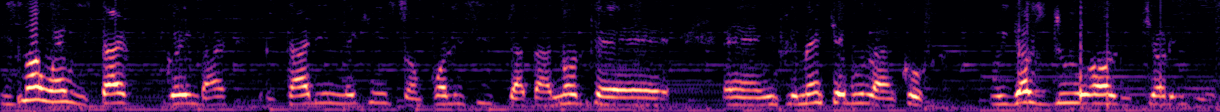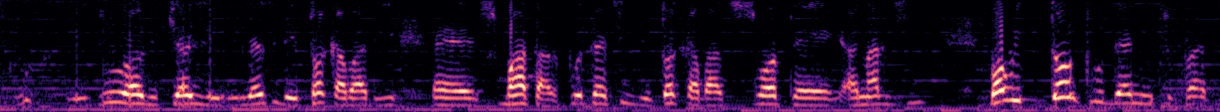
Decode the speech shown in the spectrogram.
It's not when we start going back, retarding, making some policies that are not uh, uh, implementable and co. We just do all the theories in school. We do all the theories in university. They talk about the uh, smart hypothesis. They talk about SWOT uh, analysis. But we don't put them into practice.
